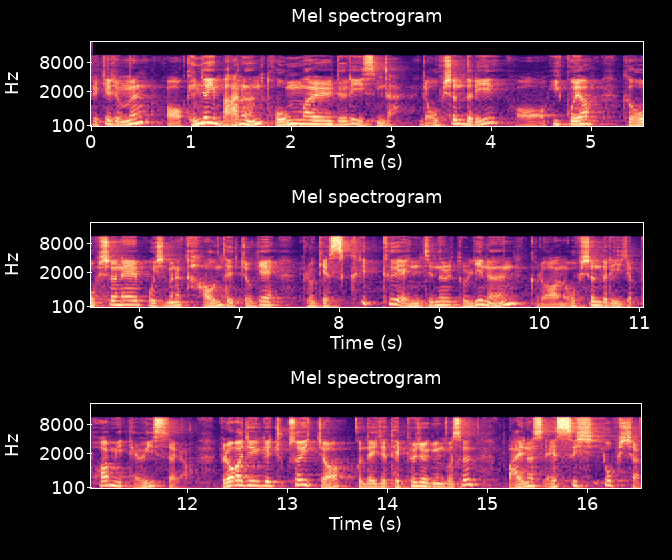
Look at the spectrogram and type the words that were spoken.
이렇게 보면 어, 굉장히 많은 도움말들이 있습니다 옵션들이 어, 있고요. 그 옵션에 보시면 가운데 쪽에 이렇게 스크립트 엔진을 돌리는 그런 옵션들이 이제 포함이 되어 있어요. 여러가지 이게 쭉 써 있죠. 근데 이제 대표적인 것은 마이너스 SC 옵션.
